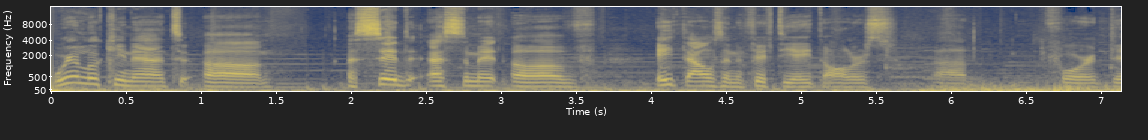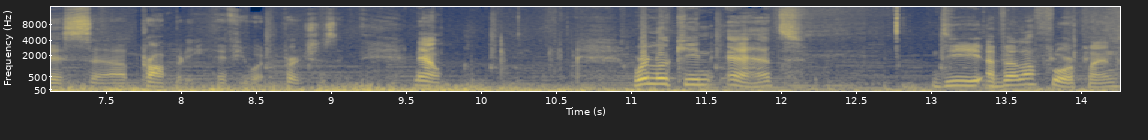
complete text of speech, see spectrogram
we're looking at uh, a SID estimate of $8,058 uh, for this uh, property if you were to purchase it. Now, we're looking at the Avella floor plan.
